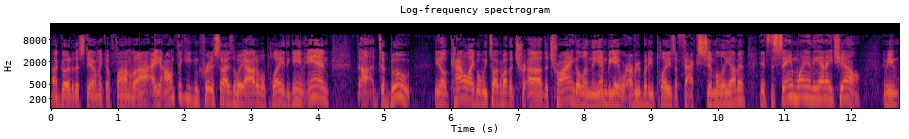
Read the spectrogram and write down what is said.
uh, go to the Stanley Cup final. But I, I don't think you can criticize the way Ottawa played the game, and uh, to boot you know, kind of like when we talk about the tri- uh, the triangle in the NBA, where everybody plays a facsimile of it. It's the same way in the NHL. I mean,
